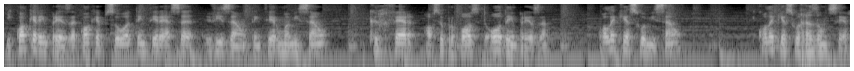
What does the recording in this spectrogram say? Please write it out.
E qualquer empresa, qualquer pessoa tem que ter essa visão, tem que ter uma missão que refere ao seu propósito ou da empresa. Qual é que é a sua missão e qual é que é a sua razão de ser?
